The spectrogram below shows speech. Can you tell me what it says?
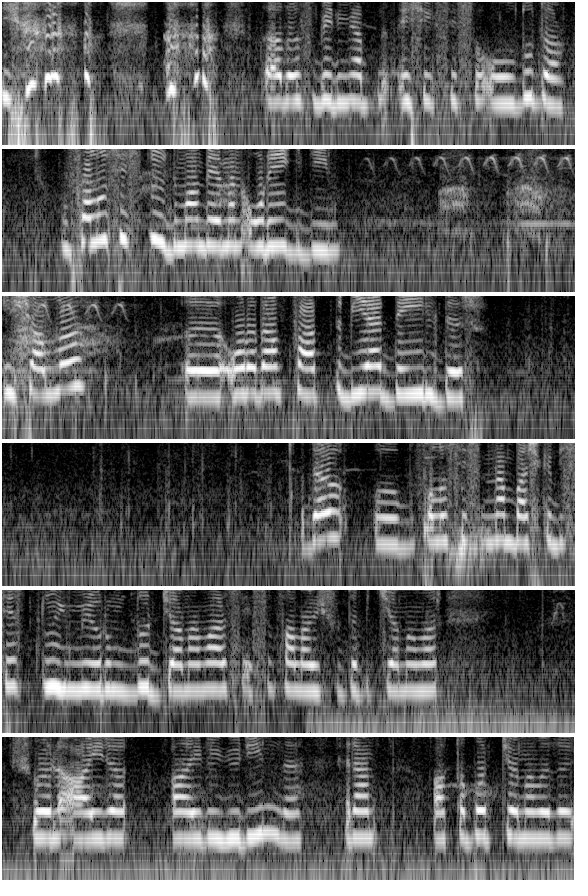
Daha doğrusu benim yaptığım eşek sesi oldu da. Bufalo sesi duydum abi hemen oraya gideyim. İnşallah e, oradan farklı bir yer değildir. Da e, bufalo sesinden başka bir ses duymuyorumdur. Canavar sesi falan şurada bir canavar. Şöyle ayrı ayrı yürüyeyim de her an ahtapot canavarı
